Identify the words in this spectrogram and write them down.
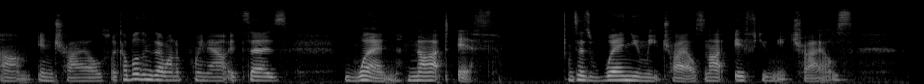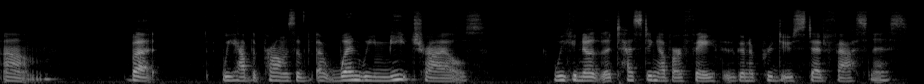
um, in trials. A couple of things I want to point out. It says when, not if. It says when you meet trials, not if you meet trials. Um, but we have the promise of that when we meet trials, we can know that the testing of our faith is going to produce steadfastness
